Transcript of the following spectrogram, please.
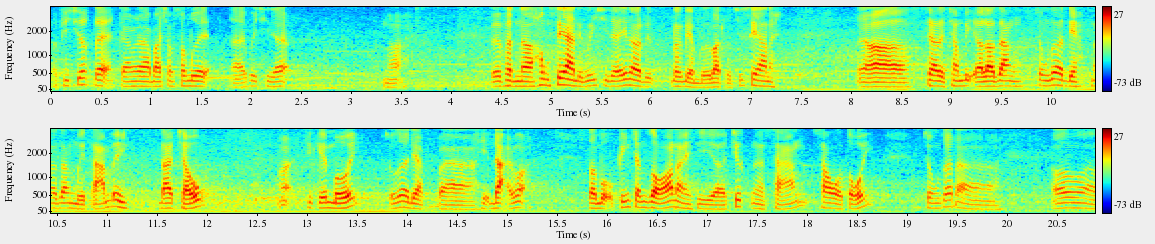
ở phía trước đây camera 360 đấy, đấy quý anh chị đấy đó. Về phần à, hông xe thì quý chị thấy là đặc điểm nổi bật của chiếc xe này. À, xe được trang bị la răng trông rất là đẹp, la răng 18 inch, đa chấu. Đấy, thiết kế mới, trông rất là đẹp và hiện đại đúng không ạ? Toàn bộ kính chắn gió này thì à, trước là sáng, sau là tối. Trông rất là nó à,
